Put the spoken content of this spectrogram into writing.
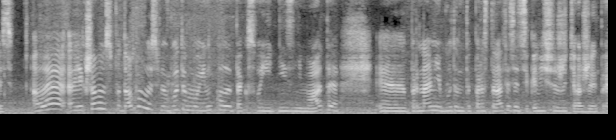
Ось. Але е, якщо вам сподобалось, ми будемо інколи так свої дні знімати. Е, Принаймні будемо тепер старатися цікавіше життя жити.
